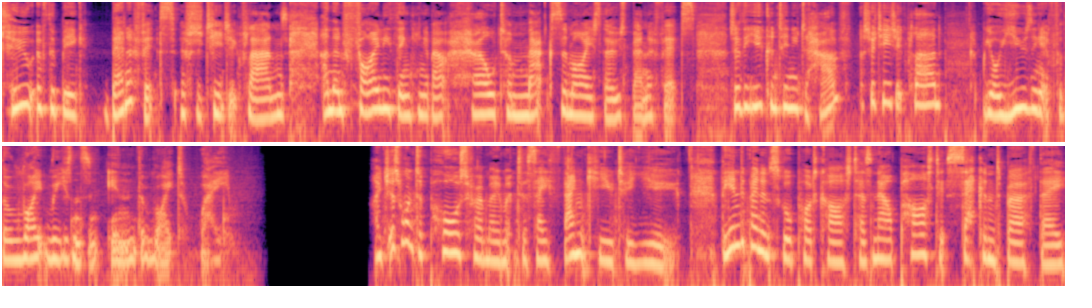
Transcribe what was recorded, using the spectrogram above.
two of the big benefits of strategic plans, and then finally thinking about how to maximize those benefits so that you continue to have a strategic plan, but you're using it for the right reasons and in the right way. I just want to pause for a moment to say thank you to you. The Independent School podcast has now passed its second birthday,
